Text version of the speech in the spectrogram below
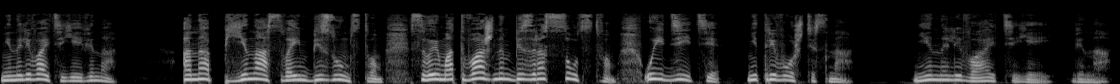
Не наливайте ей вина. Она пьяна своим безумством, своим отважным безрассудством. Уйдите, не тревожьте сна. Не наливайте ей вина.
